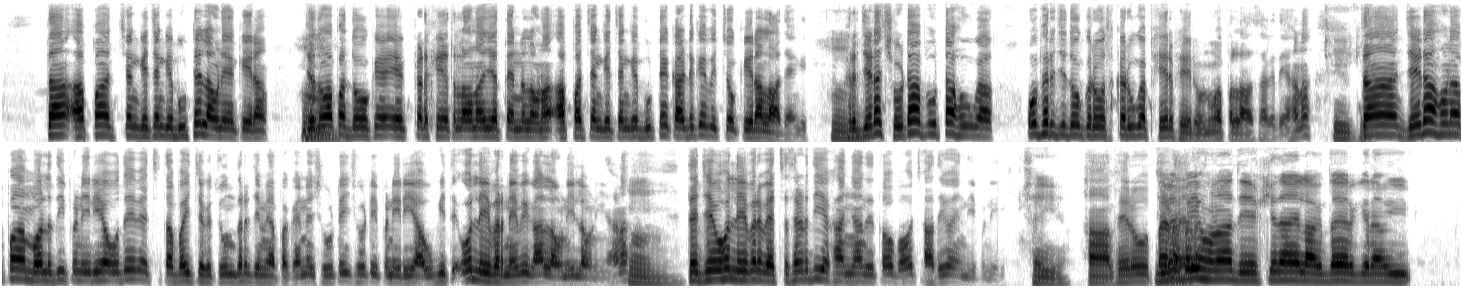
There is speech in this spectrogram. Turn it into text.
ਤਾਂ ਆਪਾਂ ਚੰਗੇ ਚੰਗੇ ਬੂਟੇ ਲਾਉਣੇ ਆ ਕੇਰਾਂ। ਜਦੋਂ। ਆਪਾਂ 2 ਏਕੜ ਖੇਤ ਲਾਉਣਾ ਜਾਂ 3 ਲਾਉਣਾ ਆਪਾਂ ਚੰਗੇ ਚੰਗੇ ਬੂਟੇ ਕੱਢ ਕੇ ਵਿੱਚੋਂ ਕੇਰਾਂ ਲਾ ਦਿਆਂਗੇ। ਹੂੰ, ਫਿਰ ਜਿਹੜਾ ਛੋਟਾ ਬੂਟਾ ਹੋਊਗਾ ਉਹ ਫਿਰ ਜਦੋਂ ਗਰੋਥ ਕਰੂਗਾ ਫਿਰ ਫਿਰ ਉਹਨੂੰ ਆਪਾਂ ਲਾ ਸਕਦੇ ਆ ਹਨਾ? ਹੈ। ਤਾਂ ਜਿਹੜਾ ਹੁਣ ਆਪਾਂ ਮੁੱਲ ਦੀ ਪਨੀਰੀ ਆ ਉਹਦੇ ਵਿੱਚ ਤਾਂ ਬਾਈ ਚਕਚੁੰਦਰ ਜਿਵੇਂ ਆਪਾਂ ਕਹਿੰਦੇ ਛੋਟੀ ਛੋਟੀ ਪਨੀਰੀ ਆਊਗੀ ਤੇ ਉਹ ਲੇਬਰ ਨੇ ਵੀ ਗਾਂ ਲਾਉਣੀ ਲਾਉਣੀ ਆ ਹਨਾ? ਹੂੰ। ਤੇ ਜੇ ਉਹ ਲੇਬਰ ਵਿੱਚ ਆ ਖਾਈਆਂ ਦੇ ਤਾਂ ਉਹ ਬਹੁਤ ਜ਼ਿਆਦਾ ਹੋ ਜਾਂਦੀ ਆ ਪਨੀਰੀ। ਸਹੀ ਹੈ ਹਾਂ ਫਿਰ ਉਹ ਜਿਵੇਂ ਬਈ ਹੁਣ ਆਹ ਦੇਖ ਕੇ ਤਾਂ ਐ ਲੱਗਦਾ ਯਾਰ ਕਿਰਾ ਵੀ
